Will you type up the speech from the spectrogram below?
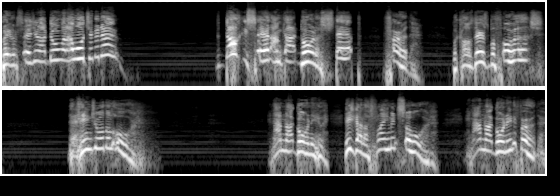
Balaam said, You're not doing what I want you to do. The donkey said, I'm not going a step further because there's before us the angel of the Lord. And I'm not going anywhere. He's got a flaming sword, and I'm not going any further.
